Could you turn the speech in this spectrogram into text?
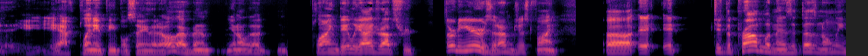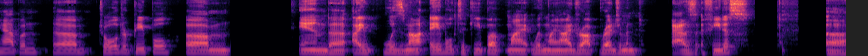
uh, you have plenty of people saying that, oh, I've been, you know, uh, applying daily eye drops for 30 years and I'm just fine. Uh, it, it, the problem is it doesn't only happen um, to older people. Um, and uh, I was not able to keep up my with my eye drop regimen as a fetus. Uh,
